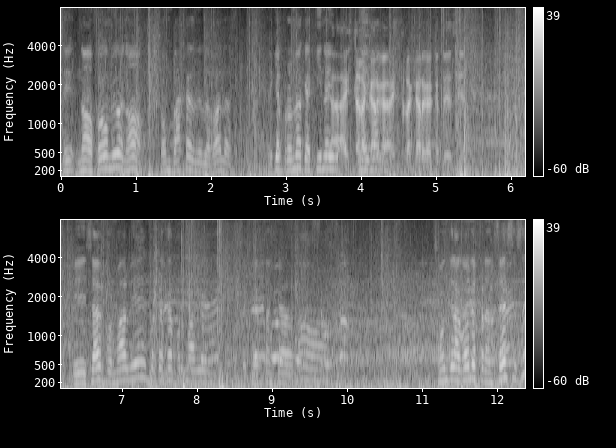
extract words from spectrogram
Sí, no, fuego mío no, son bajas de las balas. Es que el problema es que aquí no hay. Ya, ahí está no la carga, ahí está la carga que te decía. Si sabe formar bien, va a alcanzar a formar bien. No se queda estancado. No. Son dragones franceses, eh.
